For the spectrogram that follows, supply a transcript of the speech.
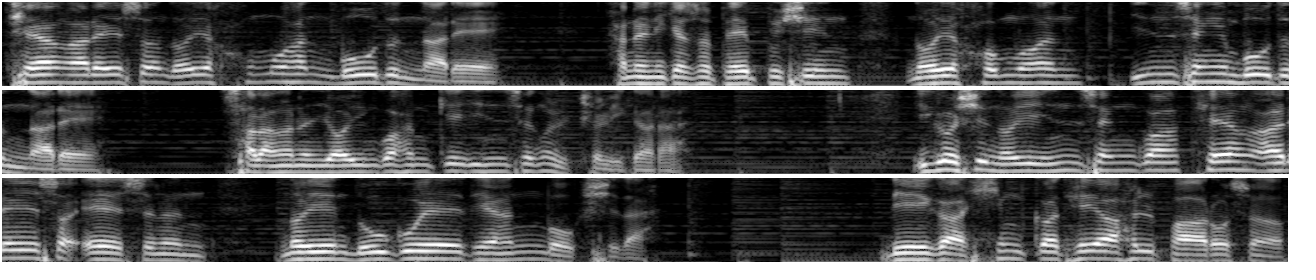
태양 아래에서 너의 허무한 모든 날에 하느님께서 베푸신 너의 허무한 인생의 모든 날에 사랑하는 여인과 함께 인생을 즐겨라. 이것이 너의 인생과 태양 아래에서 애쓰는 너의 노고에 대한 몫이다. 네가 힘껏 해야 할 바로서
